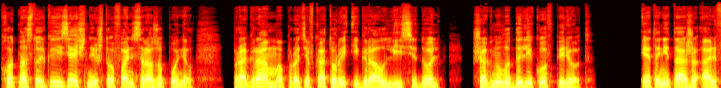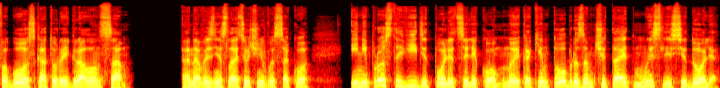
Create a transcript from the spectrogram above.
Ход настолько изящный, что Фань сразу понял, программа, против которой играл Ли Сидоль, шагнула далеко вперед. Это не та же Альфа-Го, с которой играл он сам. Она вознеслась очень высоко и не просто видит поле целиком, но и каким-то образом читает мысли Сидоля,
